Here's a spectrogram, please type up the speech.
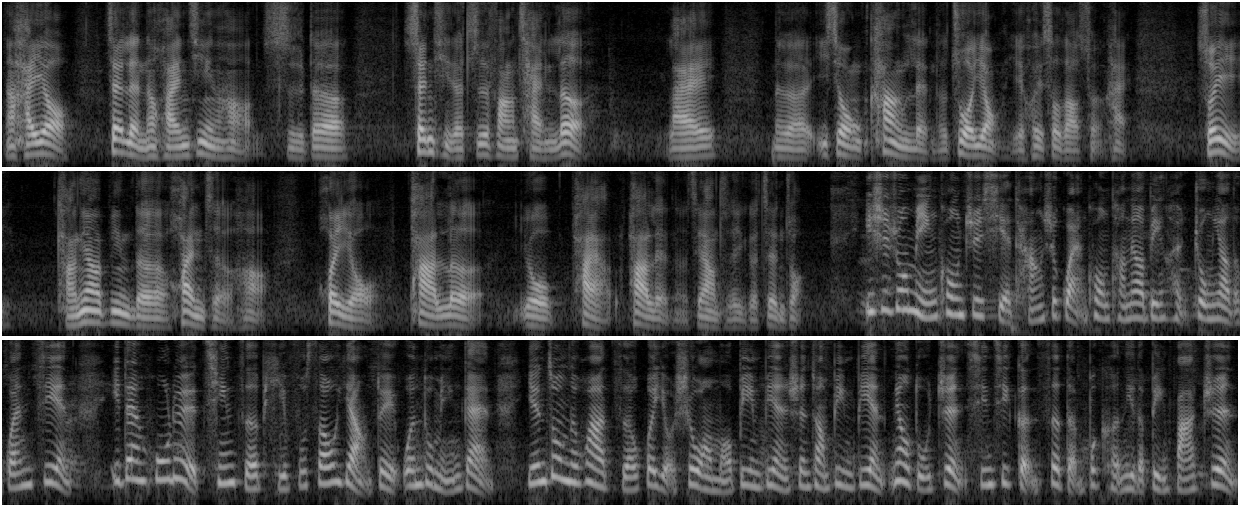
那还有在冷的环境哈，使得身体的脂肪产热，来那个一种抗冷的作用也会受到损害。所以糖尿病的患者哈，会有怕热又怕怕冷的这样子一个症状。医师说明，控制血糖是管控糖尿病很重要的关键。一旦忽略，轻则皮肤瘙痒、对温度敏感；严重的话，则会有视网膜病变、肾脏病变、尿毒症、心肌梗塞等不可逆的并发症。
